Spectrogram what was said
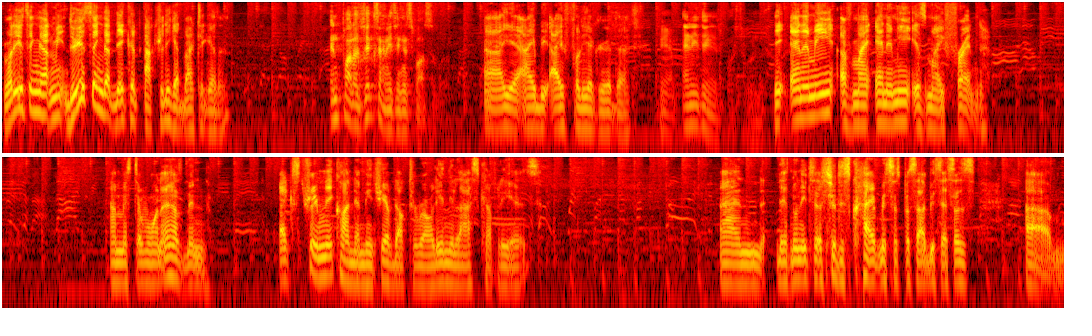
What do you think that means? Do you think that they could actually get back together? In politics, anything is possible. Uh, yeah, I be, I fully agree with that. Yeah, anything is possible. The enemy of my enemy is my friend. And Mr. Warner has been extremely condemnatory of Dr. Rowley in the last couple of years. And there's no need to, to describe Mrs. Persad-Bissessar's um,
